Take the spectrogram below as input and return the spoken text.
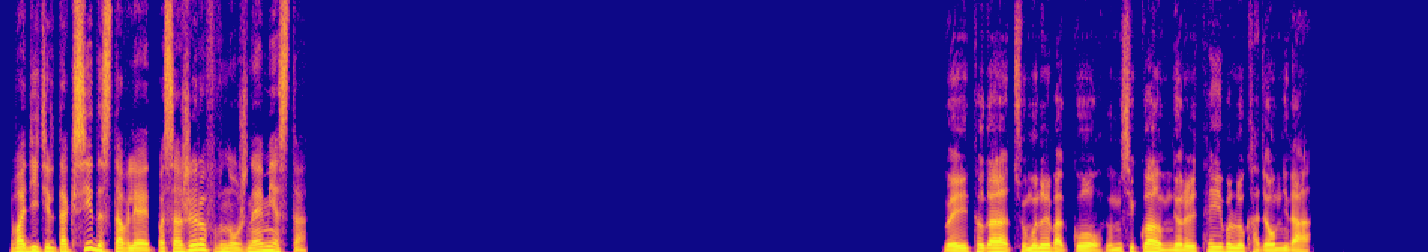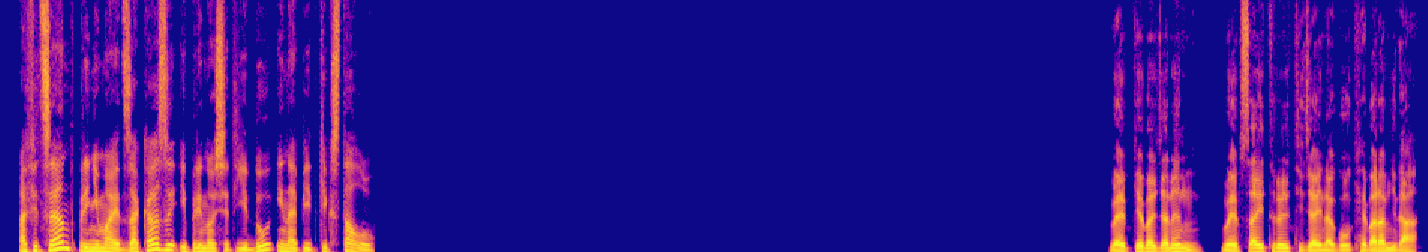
Водитель такси доставляет пассажиров в нужное место. 웨이터가 주문을 받고 음식과 음료를 테이블로 가져옵니다. Официант принимает заказы и приносит еду и напитки к столу. 웹 개발자는 웹사이트를 디자인하고 개발합니다.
